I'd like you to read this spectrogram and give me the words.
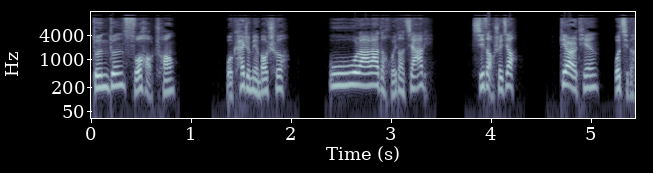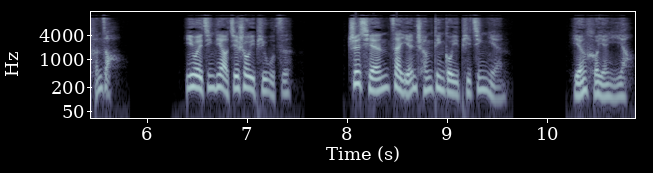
墩墩锁好窗。我开着面包车，呜呜啦啦的回到家里，洗澡睡觉。第二天我起得很早，因为今天要接收一批物资。之前在盐城订购一批精盐，盐和盐一样，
